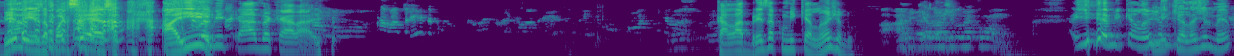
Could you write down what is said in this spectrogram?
Beleza, pode ser essa. Aí, Frango em casa, caralho. Calabresa com Michelangelo? A Michelangelo é como? Ih, é Michelangelo. Michelangelo mesmo.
